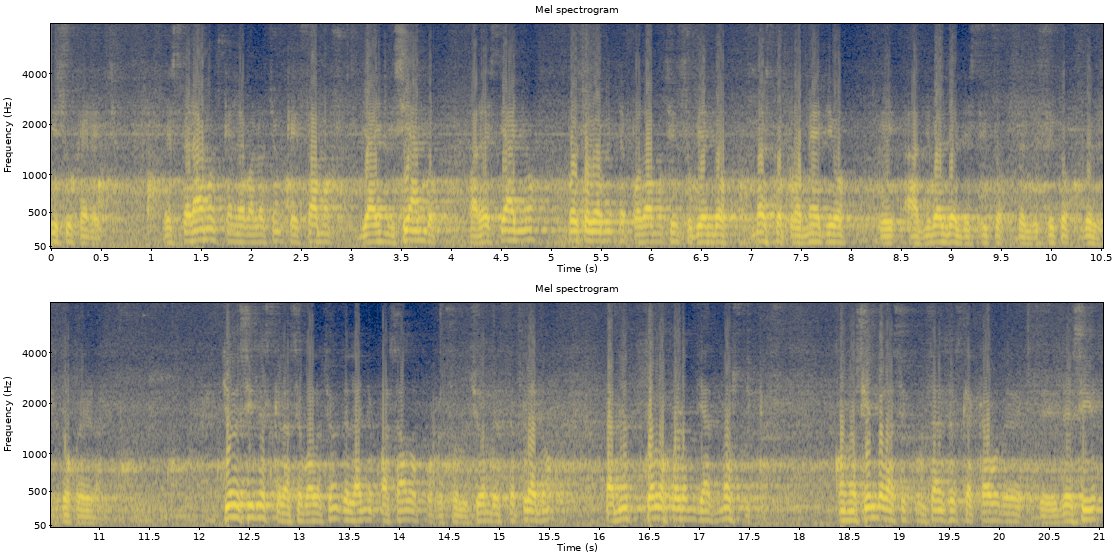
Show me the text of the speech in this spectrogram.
y sugerencias. Esperamos que en la evaluación que estamos ya iniciando para este año, pues obviamente podamos ir subiendo nuestro promedio eh, a nivel del distrito, del distrito, del distrito federal. Quiero decirles que las evaluaciones del año pasado por resolución de este pleno también solo fueron diagnósticas, conociendo las circunstancias que acabo de, decir,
